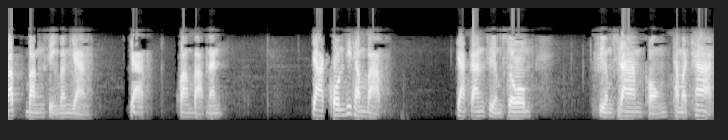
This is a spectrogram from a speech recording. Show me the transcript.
รับบางสิ่งบางอย่าง จากความบาปนั้น จากคนที่ทำบาป จากการเสื่อมโทรมเสื่อมทรามของธรรมชาติ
